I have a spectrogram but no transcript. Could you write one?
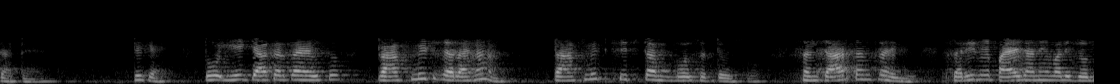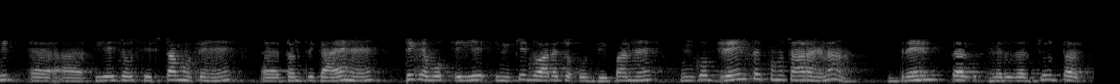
कहते हैं ठीक है। तो ये क्या करता है उसको? ट्रांसमिट कर रहा है ना? ट्रांसमिट सिस्टम बोल सकते हो उसको। संचार तंत्र है ये। शरीर में पाए जाने वाले जो भी ये जो सिस्टम होते हैं तंत्रिकाएँ हैं, ठीक है, वो, ये इनके द्वारा जो उद्दीपन है, उनको ब्रेन तक पहुँचा रहा है ना? ब्रेन तक मेरुरज्जु तक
